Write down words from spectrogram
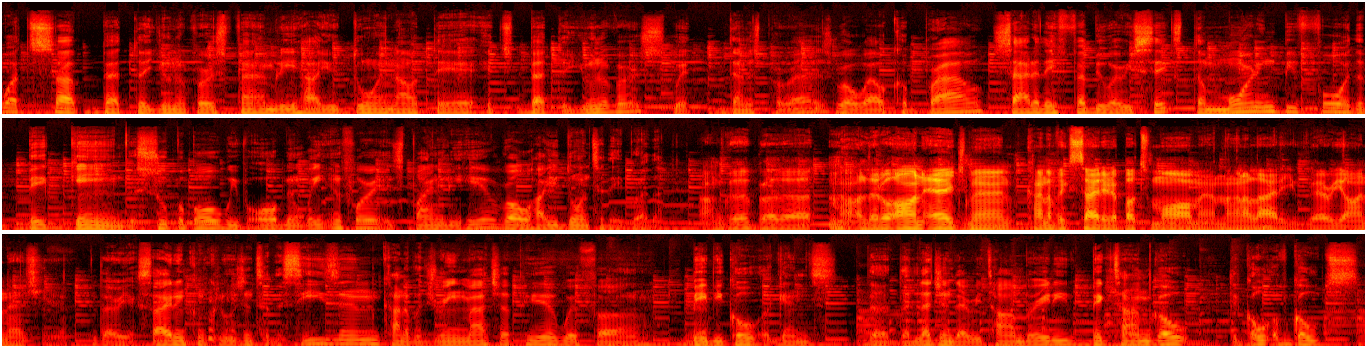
What's up, Bet the Universe family? How you doing out there? It's Bet the Universe with Dennis Perez, Roel Cabral. Saturday, February 6th, the morning before the big game, the Super Bowl. We've all been waiting for it. It's finally here. Ro, how you doing today, brother? I'm good, brother. A little on edge, man. Kind of excited about tomorrow, man. I'm not gonna lie to you. Very on edge here. Very exciting conclusion to the season. Kind of a dream matchup here with uh, Baby Goat against the, the legendary Tom Brady, big time goat, the goat of goats.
